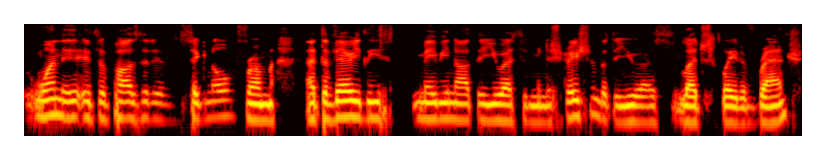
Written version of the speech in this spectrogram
one, it's a positive signal from, at the very least, maybe not the U.S. administration, but the U.S. legislative branch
